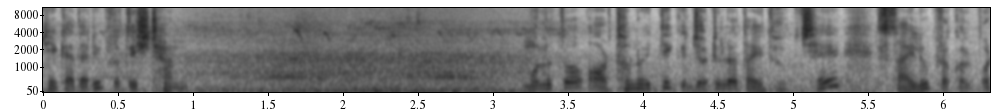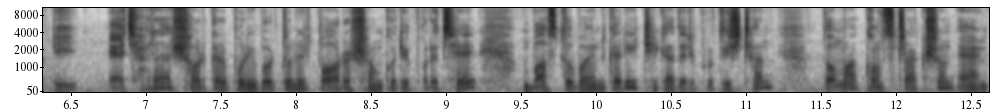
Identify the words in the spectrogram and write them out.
ঠিকাদারি প্রতিষ্ঠান। মূলত অর্থনৈতিক জটিলতায় ধুঁকছে সাইলু প্রকল্পটি। এছাড়া সরকার পরিবর্তনের পর সংকটে পড়েছে বাস্তবায়নকারী ঠিকাদারি প্রতিষ্ঠান তমা কনস্ট্রাকশন অ্যান্ড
